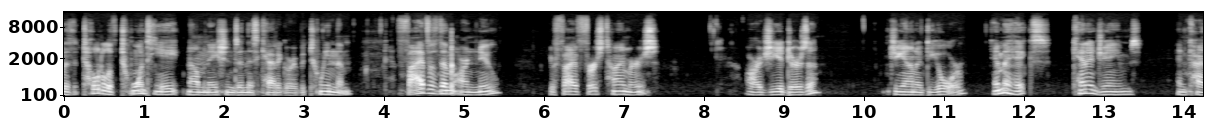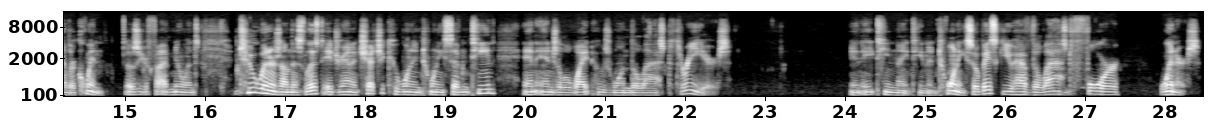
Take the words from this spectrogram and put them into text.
with a total of 28 nominations in this category between them. Five of them are new, your five first timers are Gia Derza, Gianna Dior, Emma Hicks, Kenna James, and Kyler Quinn. Those are your five new ones. Two winners on this list Adriana Chechik, who won in 2017, and Angela White, who's won the last three years in 18, 19, and 20. So basically, you have the last four winners.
